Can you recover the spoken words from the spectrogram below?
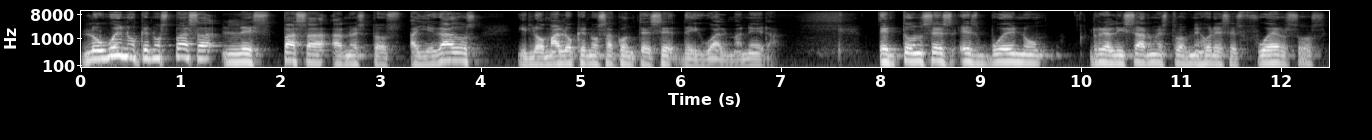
lo bueno que nos pasa les pasa a nuestros allegados y lo malo que nos acontece de igual manera. Entonces es bueno realizar nuestros mejores esfuerzos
